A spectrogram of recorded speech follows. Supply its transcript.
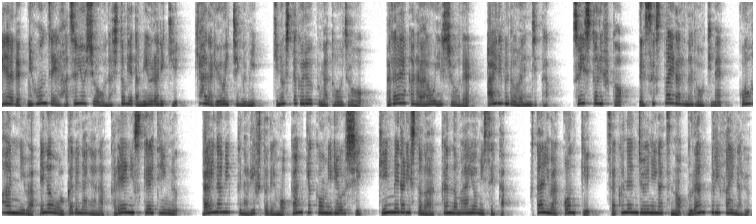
ペアで日本勢初優勝を成し遂げた三浦力、木原隆一組、木下グループが登場。鮮やかな青い衣装で、アイリブドを演じた。ツイストリフト、デススパイラルなどを決め、後半には笑顔を浮かべながら華麗にスケーティング。ダイナミックなリフトでも観客を魅了し、金メダリストの圧巻の舞を見せた。二人は今季、昨年12月のグランプリファイナル、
